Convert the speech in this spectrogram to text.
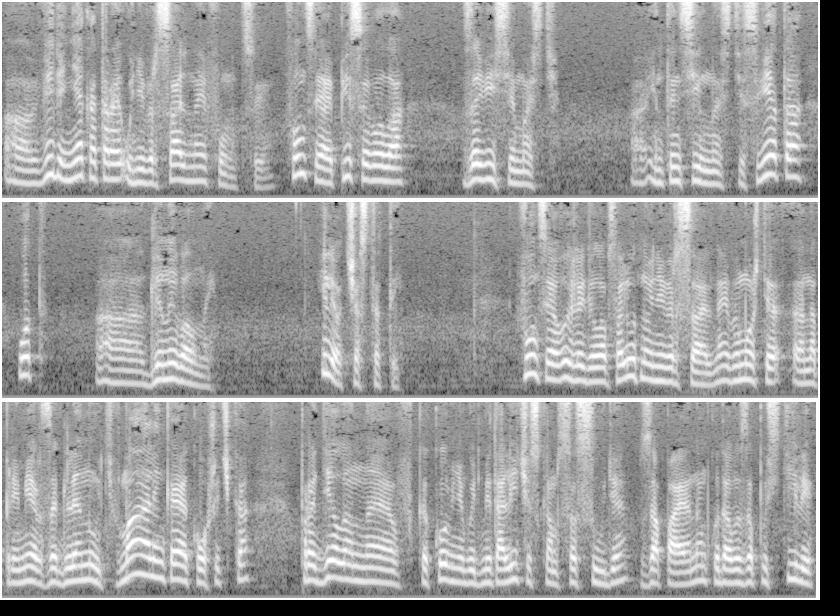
в виде некоторой универсальной функции. Функция описывала зависимость интенсивности света от длины волны или от частоты. Функция выглядела абсолютно универсальной. Вы можете, а, например, заглянуть в маленькое окошечко, проделанное в каком-нибудь металлическом сосуде запаянном, куда вы запустили,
